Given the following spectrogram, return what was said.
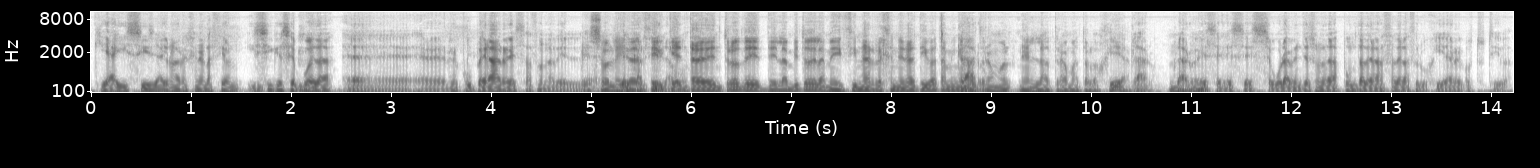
que ahí sí hay una regeneración y sí que se pueda eh, recuperar esa zona del Eso le iba a decir, que entra dentro del ámbito de la medicina regenerativa también en, la traumatología. Claro, claro, ese, seguramente es una de las puntas de lanza de la cirugía reconstructiva.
